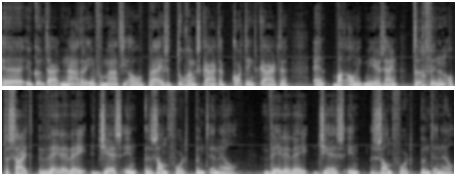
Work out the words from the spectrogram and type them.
Eh, u kunt daar nadere informatie over prijzen, toegangskaarten, kortingskaarten en wat al niet meer zijn terugvinden op de site www.jazzinzandvoort.nl www.jazzinzandvoort.nl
